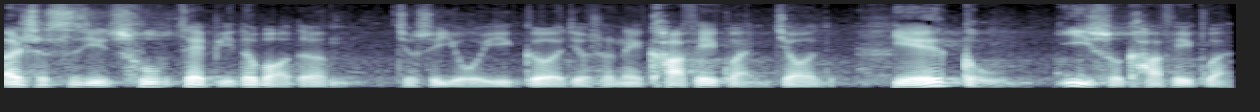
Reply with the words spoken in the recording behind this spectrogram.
二十世纪初在彼得堡的，就是有一个就是那咖啡馆叫野狗艺术咖啡馆。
